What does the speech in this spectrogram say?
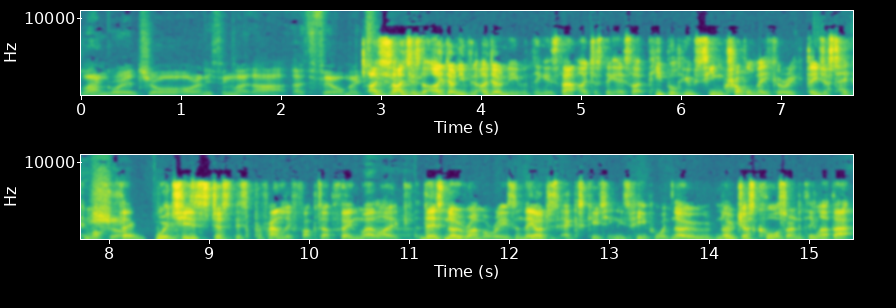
language or, or anything like that. I feel makes. I just, I just, I don't even, I don't even think it's that. I just think it's like people who seem troublemakery. They just take them off Sure. the thing, which is just this profoundly fucked up thing where like there's no rhyme or reason. They are just executing these people with no, no just cause or anything like that.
